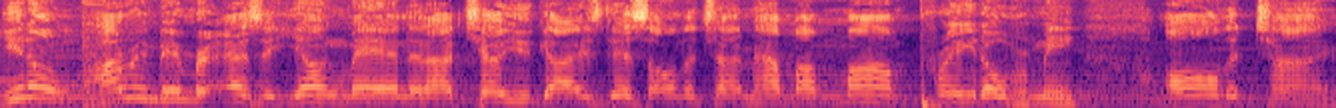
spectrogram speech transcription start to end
You know, I remember as a young man, and I tell you guys this all the time, how my mom prayed over me all the time.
